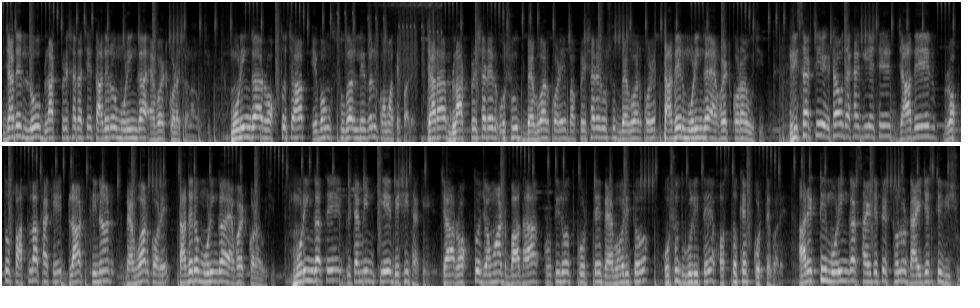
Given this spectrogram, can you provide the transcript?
যাদের লো ব্লাড প্রেশার আছে, তাদেরও মোরিঙ্গা অ্যাভয়েড করা চলা উচিত। মোরিঙ্গা রক্তচাপ এবং সুগার লেভেল কমাতে পারে। যারা ব্লাড প্রেশারের ওষুধ ব্যবহার করে বা প্রেশারের ওষুধ ব্যবহার করে, তাদের মোরিঙ্গা অ্যাভয়েড করা উচিত। রিসার্চে এটাও দেখা গিয়েছে, যাদের রক্ত পাতলা থাকে ব্লাড থিনার ব্যবহার করে, তাদেরও মোরিঙ্গা অ্যাভয়েড করা উচিত। মোরিঙ্গাতে ভিটামিন কে বেশি থাকে, যা রক্ত জমাট বাধা প্রতিরোধ করতে ব্যবহৃত ওষুধগুলিতে হস্তক্ষেপ করতে পারে। আরেকটি মোরিঙ্গার সাইড এফেক্ট হলো ডাইজেস্টিভ ইস্যু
